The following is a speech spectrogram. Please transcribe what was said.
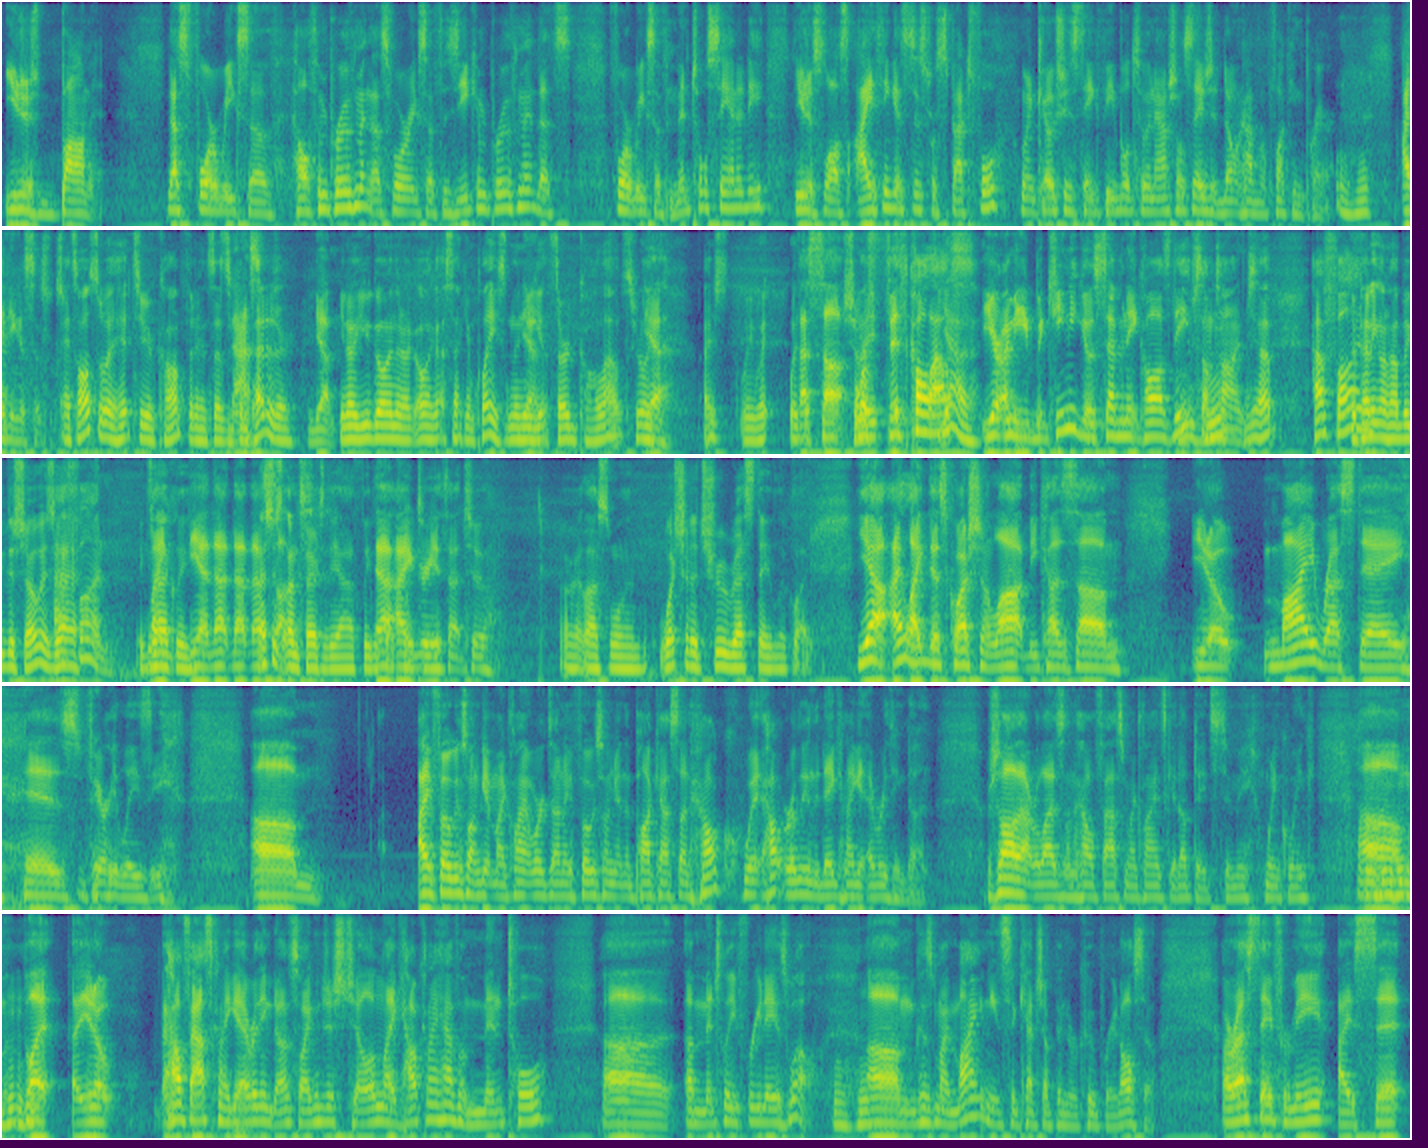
you just bomb it. That's four weeks of health improvement. That's four weeks of physique improvement. That's four weeks of mental sanity. You just lost. I think it's disrespectful when coaches take people to a national stage that don't have a fucking prayer. Mm-hmm. I think it's disrespectful. It's also a hit to your confidence as a Massive. competitor. Yeah. You know, you go in there like, oh, I got second place, and then Yeah. you get third call outs. You're like, Yeah. I just wait, wait, wait. That sucks. Or I- fifth call outs. Yeah. You're, I mean, bikini goes seven, eight calls deep mm-hmm. sometimes. Yep. Have fun. depending on how big the show is, have yeah, fun. Exactly. Like, yeah, that that, that that's just unfair to the athlete. Yeah, I agree too. with that too. All right, last one. What should a true rest day look like? Yeah, I like this question a lot because, um, you know, my rest day is very lazy. Um, I focus on getting my client work done. I focus on getting the podcast done. How quick, how early in the day can I get everything done? Which a lot of that relies on how fast my clients get updates to me. Wink, wink. Um, but uh, you know, how fast can I get everything done so I can just chill and like, how can I have a mental, uh, a mentally free day as well? Because my mind needs to catch up and recuperate also. A rest day for me, I sit,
